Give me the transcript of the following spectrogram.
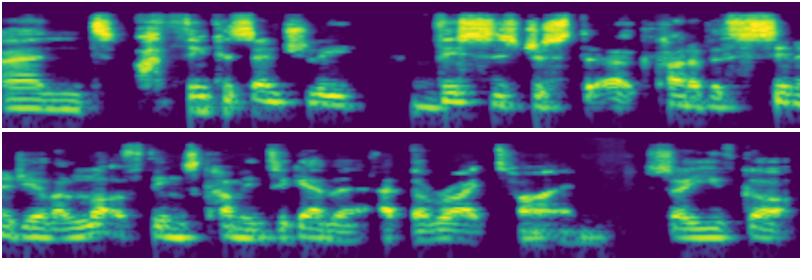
And I think essentially this is just a kind of a synergy of a lot of things coming together at the right time. So you've got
